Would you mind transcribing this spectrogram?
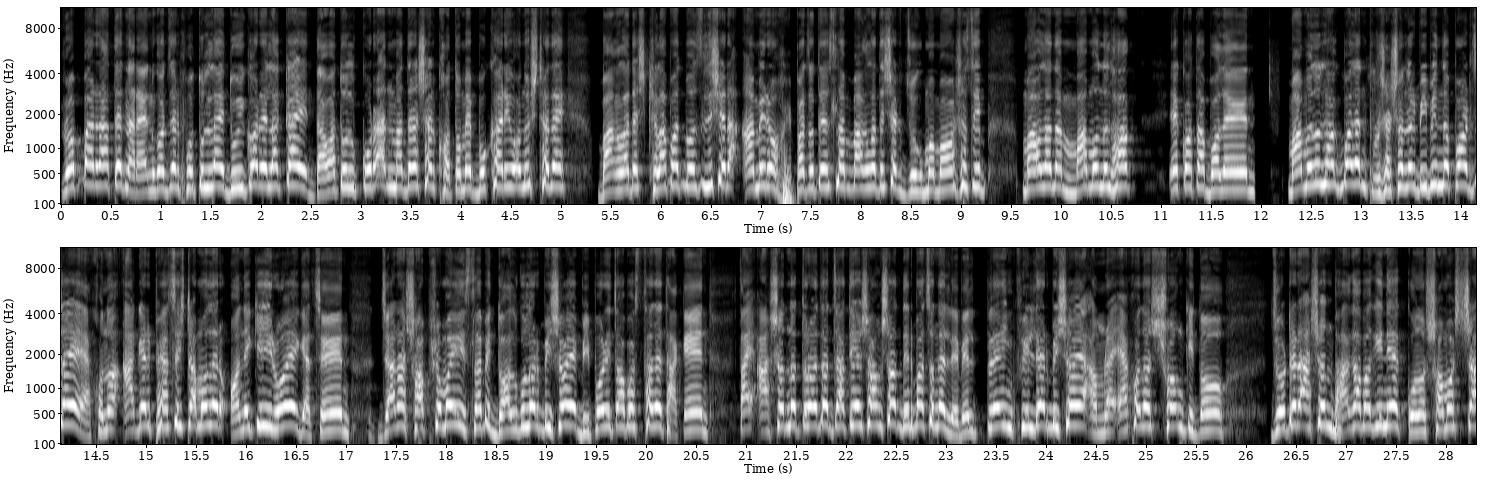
রোববার রাতে নারায়ণগঞ্জের ফতুল্লায় দুইগড় এলাকায় দাওয়াতুল কোরআন মাদ্রাসার খতমে বুখারি অনুষ্ঠানে বাংলাদেশ খেলাফত মজলিসের আমির ও হেফাজতে ইসলাম বাংলাদেশের যুগ্ম মহাসচিব মাওলানা মামুনুল হক একথা বলেন। মামুনুল হক বলেন, প্রশাসনের বিভিন্ন পর্যায়ে এখনও আগের ফ্যাসিস্ট আমলের অনেকেই রয়ে গেছেন, যারা সবসময় ইসলামিক দলগুলোর বিষয়ে বিপরীত অবস্থানে থাকেন। তাই আসন্ন ত্রয়োদশ জাতীয় সংসদ নির্বাচনে লেভেল প্লেয়িং ফিল্ডের বিষয়ে আমরা এখনও শঙ্কিত। জোটের আসন ভাগাভাগি নিয়ে কোনো সমস্যা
